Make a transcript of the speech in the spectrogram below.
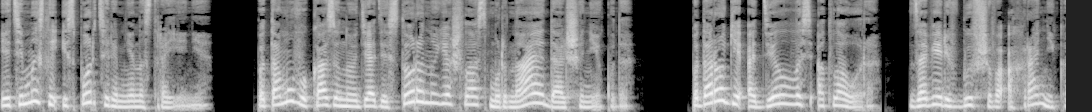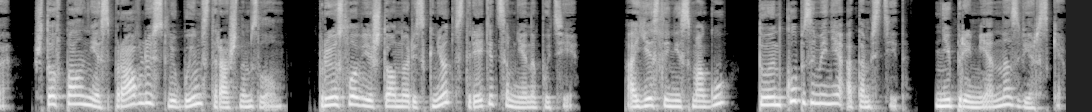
Эти мысли испортили мне настроение. Потому в указанную дядей сторону я шла смурная, дальше некуда. По дороге отделалась от Лаора, заверив бывшего охранника, что вполне справлюсь с любым страшным злом, при условии, что оно рискнет встретиться мне на пути. А если не смогу, то инкуб за меня отомстит. Непременно зверски.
